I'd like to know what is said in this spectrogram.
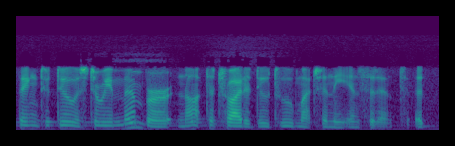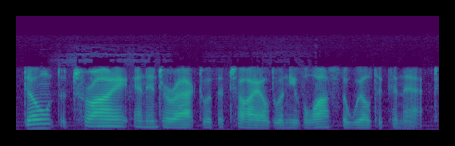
thing to do is to remember not to try to do too much in the incident. Uh, don't try and interact with a child when you've lost the will to connect.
